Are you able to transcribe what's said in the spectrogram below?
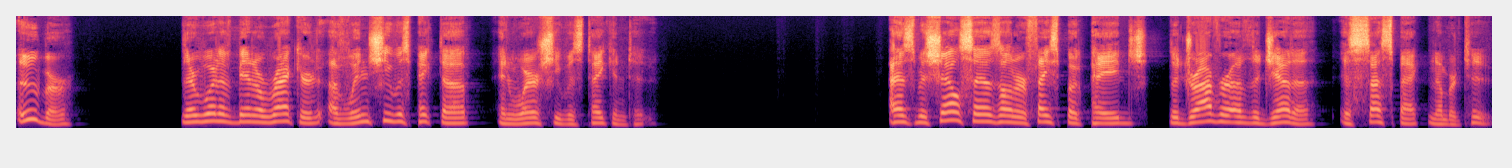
Uber, there would have been a record of when she was picked up and where she was taken to. As Michelle says on her Facebook page, the driver of the Jetta is suspect number two.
